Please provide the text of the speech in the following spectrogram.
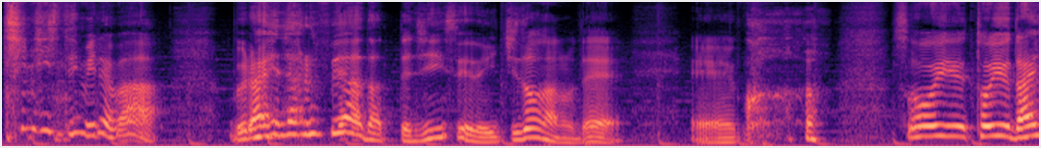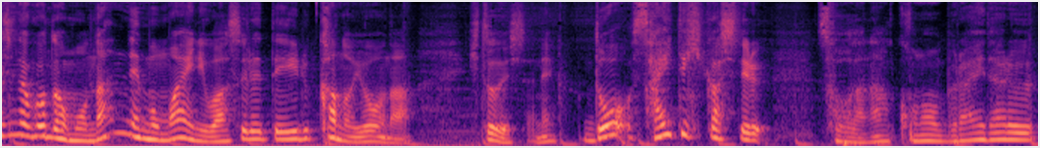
ちにしてみればブライダルフェアだって人生で一度なので、えー、そういうという大事なことをもう何年も前に忘れているかのような人でしたね。どう最適化してる。そうだな。このブライダル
